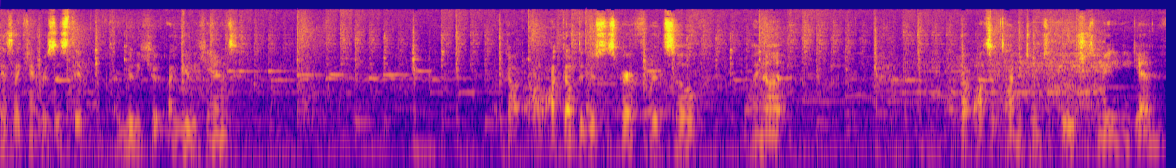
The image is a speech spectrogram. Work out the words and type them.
Guess I can't resist it. I really, I really can't. I've got, I've got the goods to spare for it, so why not? I've got lots of time in terms of food. She's mating again.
